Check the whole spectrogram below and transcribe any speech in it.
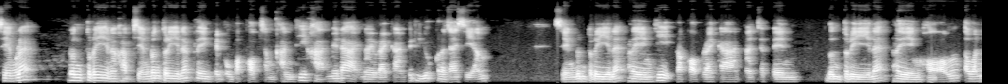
เสียงและดนตรีนะครับเสียงดนตรีและเพลงเป็นองค์ประกอบสำคัญที่ขาดไม่ได้ในรายการวิทยุกระจายเสียง เสียงดนตรีและเพลงที่ประกอบรายการอาจจะเป็น ดนตรีและเพลงของตะวัน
